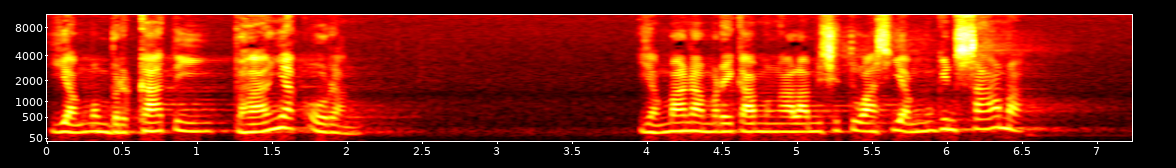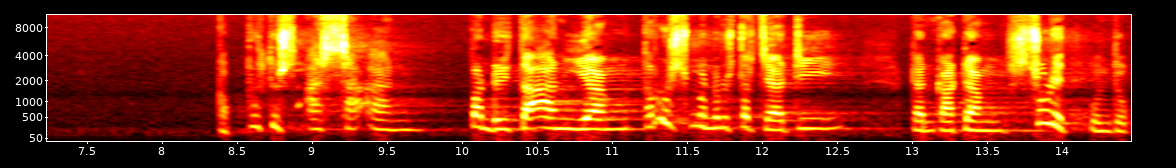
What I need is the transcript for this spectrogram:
yang memberkati banyak orang. Yang mana mereka mengalami situasi yang mungkin sama. Keputusasaan, penderitaan yang terus-menerus terjadi dan kadang sulit untuk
